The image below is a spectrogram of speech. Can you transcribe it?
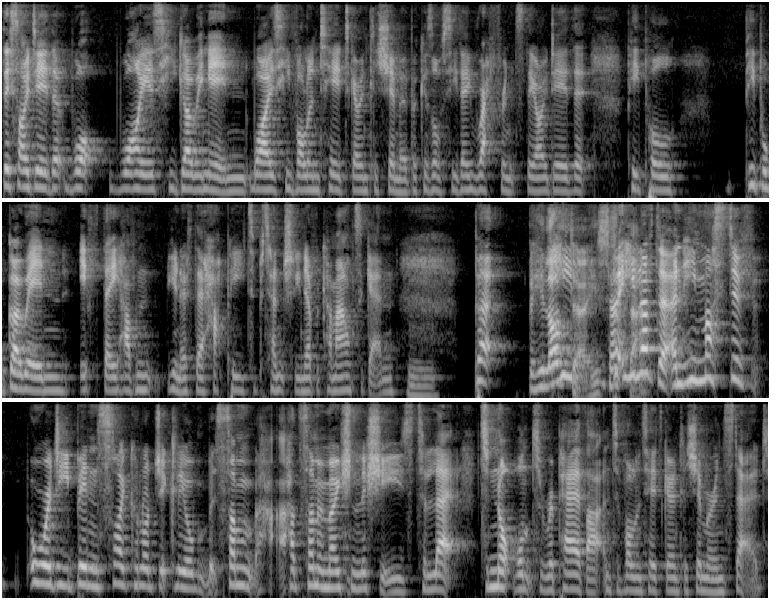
this idea that what, why is he going in? Why is he volunteered to go into Shimmer? Because obviously they reference the idea that people people go in if they haven't, you know, if they're happy to potentially never come out again. But But he loved her. He said but he loved her, and he must have already been psychologically or some had some emotional issues to let to not want to repair that and to volunteer to go into Shimmer instead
